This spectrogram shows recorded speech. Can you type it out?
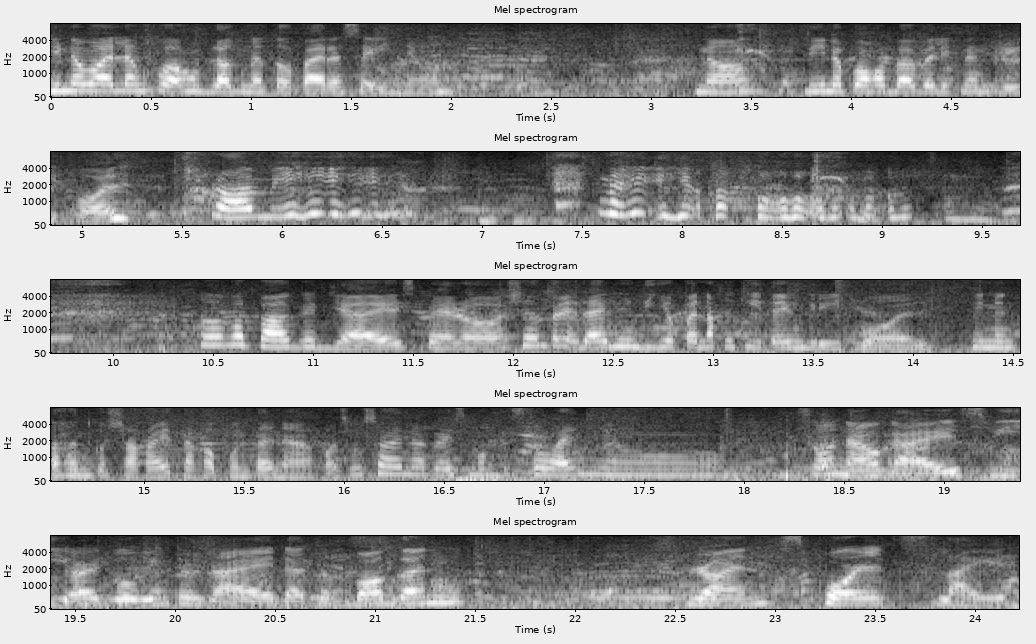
ginawa lang po ang vlog na to para sa inyo. No? Hindi na po ako babalik ng Great Wall. Promise! Naiiyak ako. Nakakapagod guys. Pero syempre dahil hindi nyo pa nakikita yung Great Wall, pinuntahan ko siya kahit nakapunta na ako. So sana guys magustuhan nyo. So now guys, we are going to ride at the Bogan Run Sports Slide.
